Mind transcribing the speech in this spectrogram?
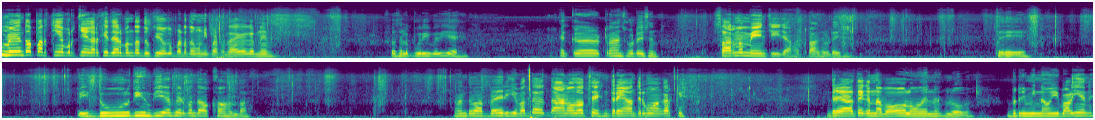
ਮੈਂ ਤਾਂ ਪਰਚੀਆਂ ਪੁਰਚੀਆਂ ਕਰਕੇ ਯਾਰ ਬੰਦਾ ਦੁਖੀ ਹੋ ਕੇ ਪੜਦਾ ਨਹੀਂ ਪਟਦਾ ਹੈਗਾ ਗੰਨੇ ਫਸਲ ਪੂਰੀ ਵਧੀਆ ਹੈ। ਇੱਕ ਟਰਾਂਸਪੋਰਟੇਸ਼ਨ ਸਾਰਿਆਂ ਨੂੰ ਮੇਨ ਚੀਜ਼ ਆ ਟਰਾਂਸਪੋਰਟੇਸ਼ਨ ਤੇ ਵੀ ਦੂਰ ਦੀ ਹੁੰਦੀ ਆ, ਫਿਰ ਬੰਦਾ ਔਖਾ ਹੁੰਦਾ। ਹੁਣ ਦਵਾਬਾ ਏਰੀਏ ਵੱਧ ਤਾਂ ਲਾਉਂਦਾ ਉੱਥੇ ਦਰਿਆ ਦਰੂਆਂ ਕਰਕੇ। ਦਰਿਆ ਤੇ ਗੰਨਾ ਬਹੁਤ ਲਾਉਂਦੇ ਨੇ ਲੋਕ। ਉਧਰ ਜ਼ਮੀਨਾਂ ਵੀ ਬਾਲੀਆਂ ਨੇ।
